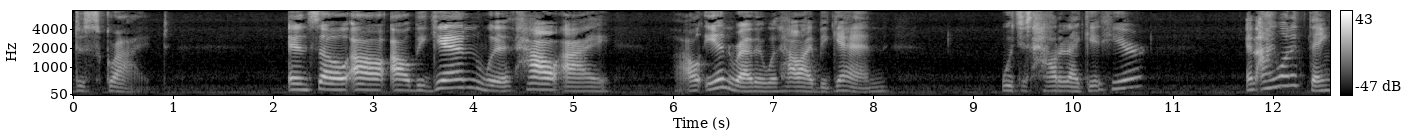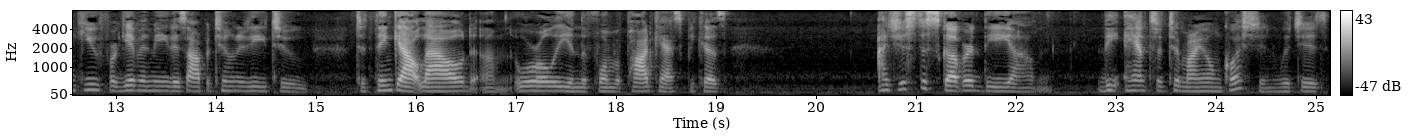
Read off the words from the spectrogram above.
described. And so I'll, I'll begin with how I, I'll end rather with how I began, which is how did I get here? And I want to thank you for giving me this opportunity to to think out loud um, orally in the form of podcast because I just discovered the um, the answer to my own question, which is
